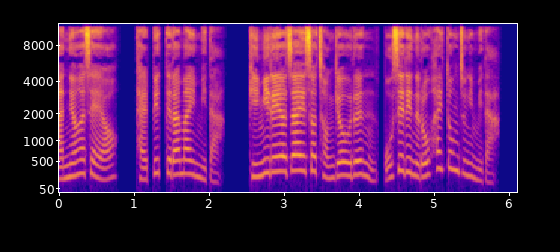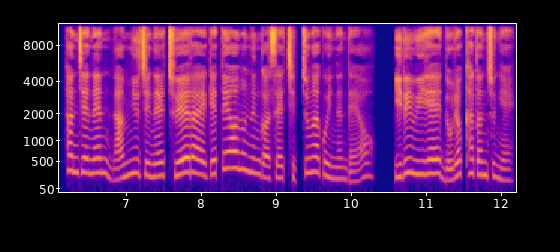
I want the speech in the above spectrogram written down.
안녕하세요. 달빛 드라마입니다. 비밀의 여자에서 정겨울은 오세린으로 활동 중입니다. 현재는 남유진을 주애라에게 떼어놓는 것에 집중하고 있는데요. 이를 위해 노력하던 중에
